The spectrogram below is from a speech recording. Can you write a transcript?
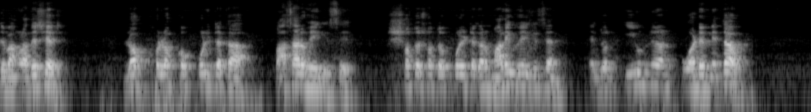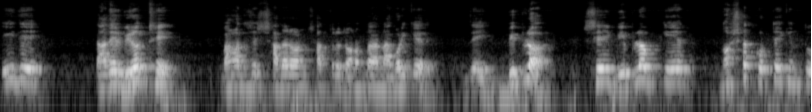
যে বাংলাদেশের লক্ষ লক্ষ কোটি টাকা পাচার হয়ে গেছে, শত শত কোটি টাকার মালিক হয়ে গেছেন একজন ইউনিয়ন ওয়ার্ডের নেতাও। এই যে তাদের বিরুদ্ধে বাংলাদেশের সাধারণ ছাত্র জনতা নাগরিকের যেই বিপ্লব, সেই বিপ্লবকে নস্বাত করতেই কিন্তু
